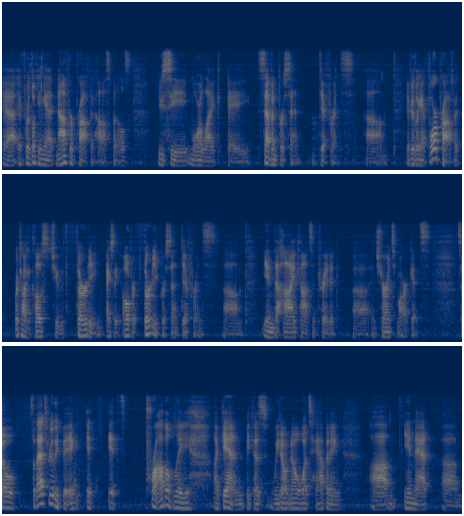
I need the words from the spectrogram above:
if we're looking at not-for-profit hospitals, you see more like a seven percent difference. Um, if you're looking at for profit, we're talking close to 30, actually over 30% difference um, in the high concentrated uh, insurance markets. So, so that's really big. It, it's probably, again, because we don't know what's happening um, in that um,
